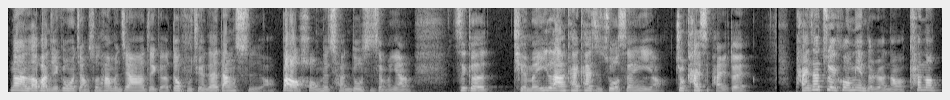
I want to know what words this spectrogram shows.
那老板就跟我讲说，他们家这个豆腐卷在当时啊爆红的程度是怎么样？这个铁门一拉开，开始做生意啊，就开始排队，排在最后面的人哦，看到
